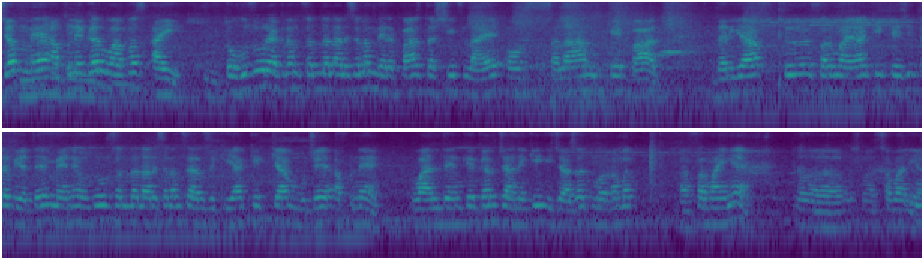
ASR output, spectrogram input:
जब मैं अपने घर वापस आई तो हुजूर अकरम सल्लल्लाहु अलैहि वसल्लम मेरे पास तशरीफ़ लाए और सलाम के बाद दरियाफ्त फरमाया कि कैसी तबीयत है? मैंने हजूर सल्ला अलैहि वसल्लम से अर्ज़ किया कि क्या मुझे अपने वालदे के घर जाने की इजाज़त मरहमत फरमाएँगे सवालिया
